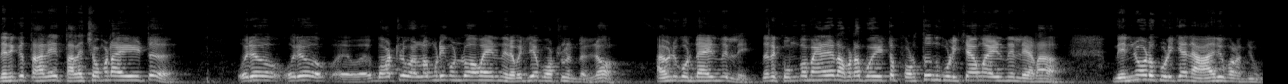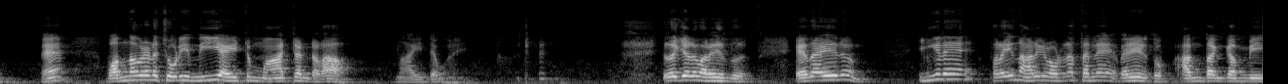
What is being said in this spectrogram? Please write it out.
നിനക്ക് തല തലച്ചുമടായിട്ട് ഒരു ഒരു ബോട്ടിൽ വെള്ളം കൂടി കൊണ്ടുപോകാമായിരുന്നില്ല? വലിയ ബോട്ടിൽ ഉണ്ടല്ലോ. അവന് കൊണ്ടായിരുന്നില്ലേ? നിന്റെ കുംഭമേളയുടെ അവിടെ പോയിട്ട് പുറത്തുനിന്ന് കുളിക്കാമായിരുന്നില്ലേടാ നിന്നോട് കുളിക്കാൻ ആര് പറഞ്ഞു? ഏ വന്നവരുടെ ചൊടി നീ ആയിട്ട് മാറ്റണ്ടടാ നായിന്റെ മോനെ. ഇതൊക്കെയാണ് പറയുന്നത്. ഏതായാലും ഇങ്ങനെ പറയുന്ന ആളുകൾ ഉടനെ തന്നെ വിലയിരുത്തും. അന്തംകമ്മി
